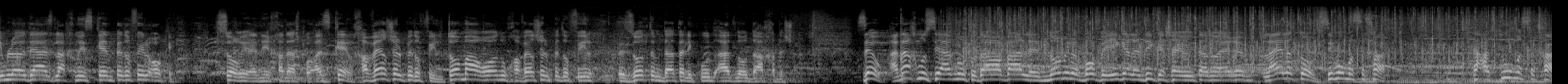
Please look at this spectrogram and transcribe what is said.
אם לא יודע, אז להכניס כן פדופיל? אוקיי. sorry, אני חדש פה. אז כן, חבר של פדופיל. תום אהרון הוא חבר של פדופיל, וזאת עמדת הליכוד עד להודעה חדשה. זהו, אנחנו סיימנו. תודה רבה לנעמי לבוא ויגאל אדיקה שהיו איתנו הערב. לילה טוב, שימו מסכה. תעטו מסכה.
